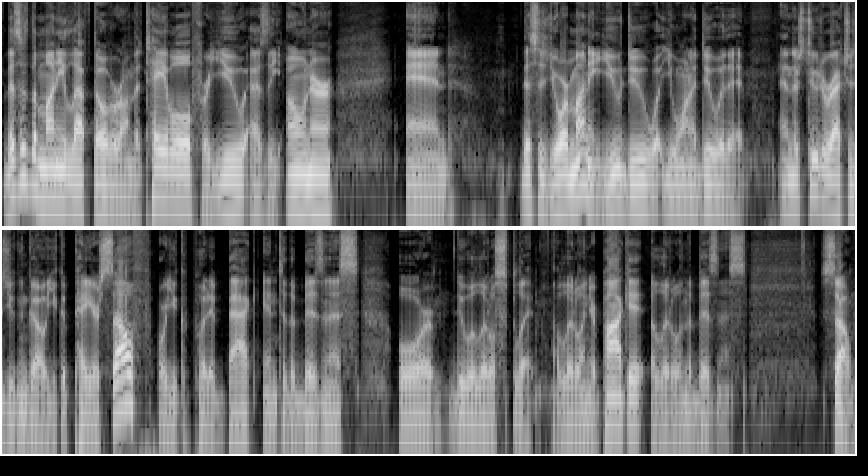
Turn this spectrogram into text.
This is the money left over on the table for you as the owner. And this is your money. You do what you want to do with it. And there's two directions you can go. You could pay yourself, or you could put it back into the business, or do a little split a little in your pocket, a little in the business. So,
